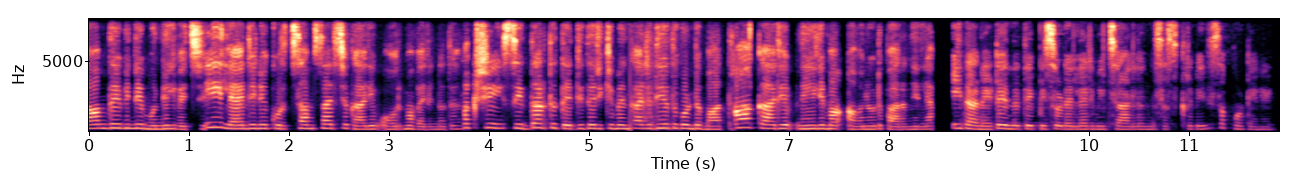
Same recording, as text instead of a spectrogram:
രാംദേവിന്റെ മുന്നിൽ വെച്ച് ഈ ലാൻഡിനെ കുറിച്ച് സംസാരിച്ച കാര്യം ഓർമ്മ വരുന്നത്. പക്ഷേ സിദ്ധാർത്ഥ് തെറ്റിദ്ധരിക്കുമെന്ന് കരുതിയത് കൊണ്ട് മാത്രം ആ കാര്യം നീലിമ അവനോട് പറഞ്ഞില്ല. ഇതാണ് കേട്ടോ ഇന്നത്തെ എപ്പിസോഡ്. എല്ലാവരും ഈ ചാനൽ സബ്സ്ക്രൈബ് ചെയ്ത് സപ്പോർട്ട് ചെയ്യാനായിട്ട്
